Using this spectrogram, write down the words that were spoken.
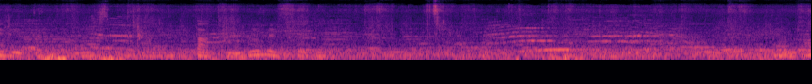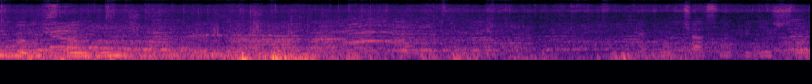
вітер у нас співає. Так, неділя сьогодні. Ага, ось вчасно підійшли.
